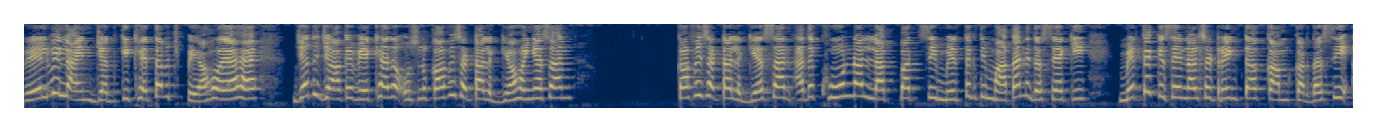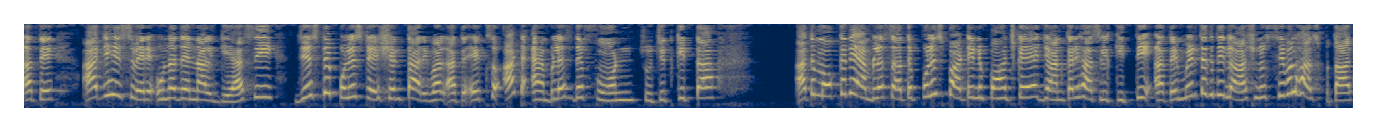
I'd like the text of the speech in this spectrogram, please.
ਰੇਲਵੇ ਲਾਈਨ ਜਦਕਿ ਖੇਤਾਂ ਵਿੱਚ ਪਿਆ ਹੋਇਆ ਹੈ। ਜਦ ਜਾ ਕੇ ਵੇਖਿਆ ਤਾਂ ਉਸ ਨੂੰ ਕਾਫੀ ਸੱਟਾਂ ਲੱਗੀਆਂ ਹੋਈਆਂ ਸਨ। ਕਾਫੀ ਸੱਟਾਂ ਲੱਗੀਆਂ ਸਨ ਅਤੇ ਖੂਨ ਨਾਲ ਲੱਤਪੱਤ ਸੀ। ਮ੍ਰਿਤਕ ਦੀ ਮਾਤਾ ਨੇ ਦੱਸਿਆ ਕਿ ਮ੍ਰਿਤਕ ਕਿਸੇ ਨਾਲ ਸਟਰਿੰਗ ਦਾ ਕੰਮ ਕਰਦਾ ਸੀ ਅਤੇ ਅੱਜ ਹੀ ਸਵੇਰੇ ਉਹਨਾਂ ਦੇ ਨਾਲ ਗਿਆ ਸੀ, ਜਿਸ ਤੇ ਪੁਲਿਸ ਸਟੇਸ਼ਨ ਧਾਰੀਵਾਲ ਅਤੇ 108 ਐਂਬੂਲੈਂਸ ਦੇ ਫੋਨ ਸੂਚਿਤ ਕੀਤਾ ਅਤੇ ਮੌਕੇ ਤੇ ਐਂਬੂਲੈਂਸ ਅਤੇ ਪੁਲਿਸ ਪਾਰਟੀ ਨੇ ਪਹੁੰਚ ਕੇ ਜਾਣਕਾਰੀ ਹਾਸਲ ਕੀਤੀ ਅਤੇ ਮ੍ਰਿਤਕ ਦੀ ਲਾਸ਼ ਨੂੰ ਸਿਵਲ ਹਸਪਤਾਲ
